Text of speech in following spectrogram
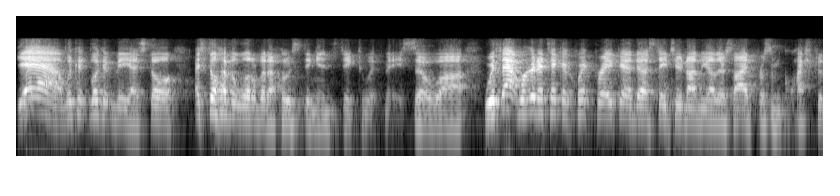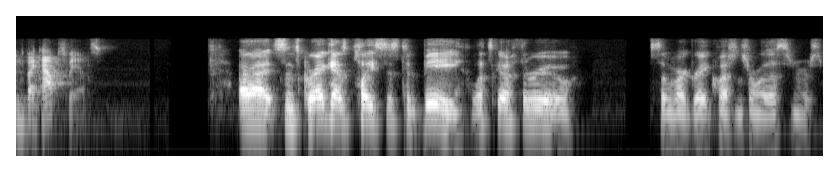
yeah, look at look at me. I still I still have a little bit of hosting instinct with me. So uh, with that, we're gonna take a quick break and uh, stay tuned on the other side for some questions by Caps fans. All right. Since Greg has places to be, let's go through some of our great questions from our listeners.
